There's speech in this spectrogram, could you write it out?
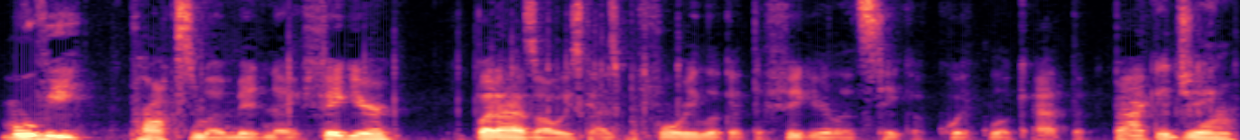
movie Proxima Midnight figure. But as always, guys, before we look at the figure, let's take a quick look at the packaging.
